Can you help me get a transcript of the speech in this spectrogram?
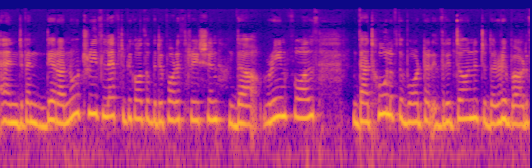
And when there are no trees left because of the deforestation the rain falls that whole of the water is returned to the rivers,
